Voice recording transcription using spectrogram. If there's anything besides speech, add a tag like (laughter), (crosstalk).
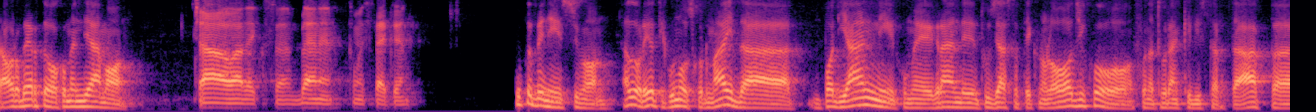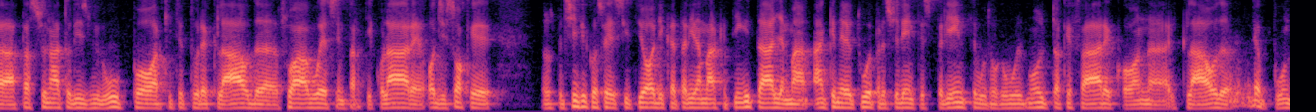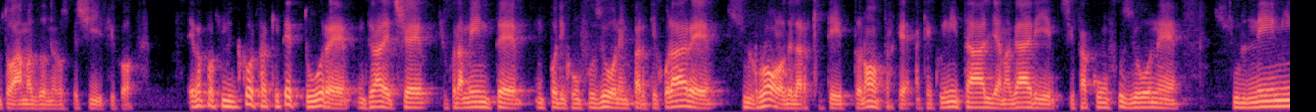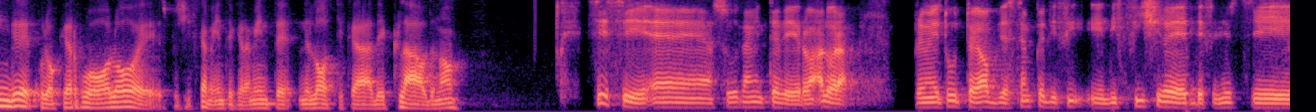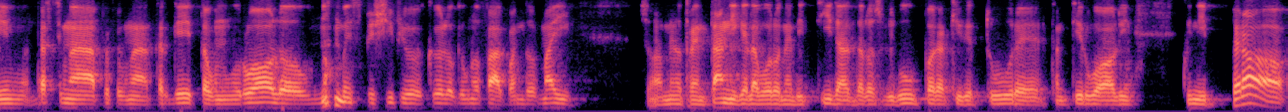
Ciao Roberto, come andiamo? Ciao Alex, bene, come state? Tutto benissimo. Allora, io ti conosco ormai da un po' di anni come grande entusiasta tecnologico, fondatore anche di startup, appassionato di sviluppo, architetture cloud, su AWS in particolare. Oggi so che nello specifico sei il CTO di Catalina Marketing Italia, ma anche nelle tue precedenti esperienze hai avuto molto a che fare con il cloud e appunto Amazon nello specifico. E proprio sul discorso architetture, in generale c'è sicuramente un po' di confusione, in particolare sul ruolo dell'architetto, no? perché anche qui in Italia magari si fa confusione sul naming, quello che è il ruolo, e specificamente chiaramente nell'ottica del cloud, no? Sì, sì, è assolutamente vero. Allora, prima di tutto è ovvio, è sempre diffi- difficile definirsi, darsi una, proprio una targhetta, un ruolo, un nome (laughs) specifico di quello che uno fa, quando ormai sono almeno 30 anni che lavoro nell'IT, da, dallo sviluppo, alle architetture, tanti ruoli. Quindi, però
